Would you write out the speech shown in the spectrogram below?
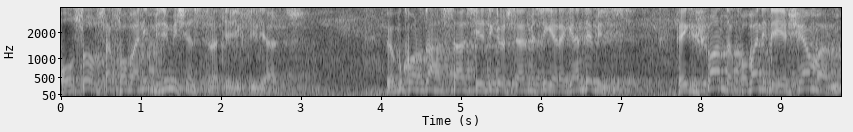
Olsa olsa Kobani bizim için stratejik bir yerdir. Ve bu konuda hassasiyeti göstermesi gereken de biziz. Peki şu anda Kobani'de yaşayan var mı?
